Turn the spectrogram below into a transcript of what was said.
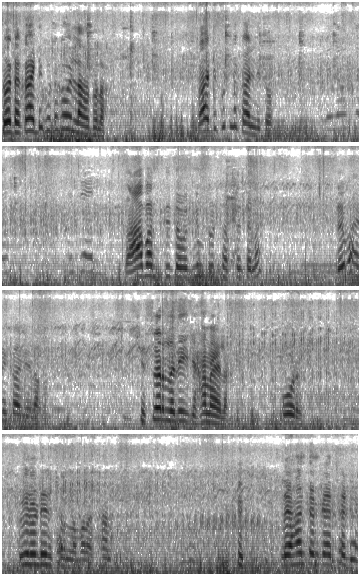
छोटा काठी कुठं कवली लावा तुला? काठी कुठलं काढली तो? आबान तिथं निमतूट त्याचं ना लय भारी काढलेला का सरला द्यायची हाणायला. पोर. विनो डेरी सरला मला छान लय हाणत्यान काय छोट्या?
